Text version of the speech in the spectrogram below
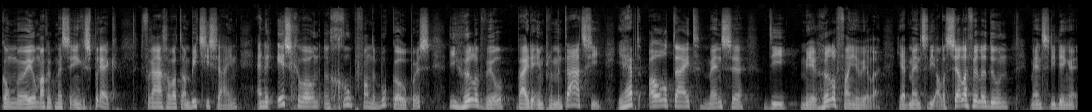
we heel makkelijk met ze in gesprek, vragen wat de ambities zijn. En er is gewoon een groep van de boekkopers die hulp wil bij de implementatie. Je hebt altijd mensen die meer hulp van je willen. Je hebt mensen die alles zelf willen doen, mensen die dingen,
